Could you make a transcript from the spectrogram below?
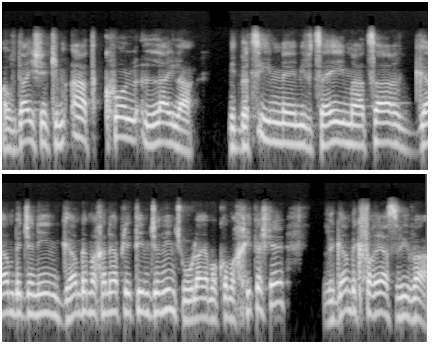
העובדה היא שכמעט כל לילה מתבצעים אה, מבצעי מעצר גם בג'נין, גם במחנה הפליטים ג'נין, שהוא אולי המקום הכי קשה, וגם בכפרי הסביבה.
